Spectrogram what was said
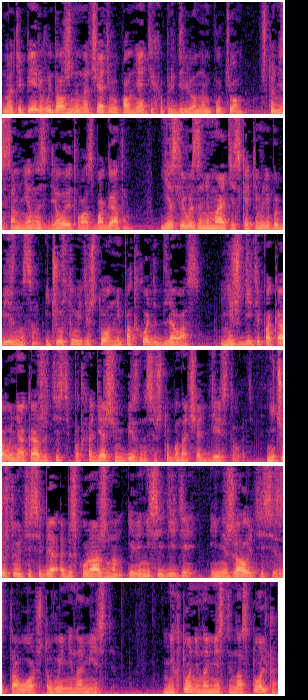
но теперь вы должны начать выполнять их определенным путем, что, несомненно, сделает вас богатым. Если вы занимаетесь каким-либо бизнесом и чувствуете, что он не подходит для вас, не ждите, пока вы не окажетесь в подходящем бизнесе, чтобы начать действовать. Не чувствуйте себя обескураженным или не сидите и не жалуйтесь из-за того, что вы не на месте. Никто не на месте настолько,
